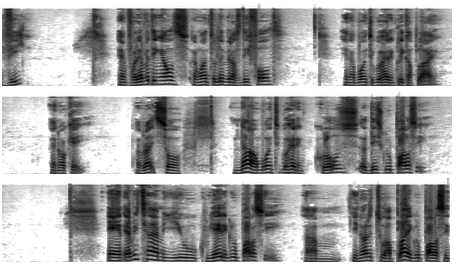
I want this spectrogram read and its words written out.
V. And for everything else I want to leave it as default and I'm going to go ahead and click apply and OK. Alright so now I'm going to go ahead and close uh, this group policy. And every time you create a group policy um, in order to apply a group policy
